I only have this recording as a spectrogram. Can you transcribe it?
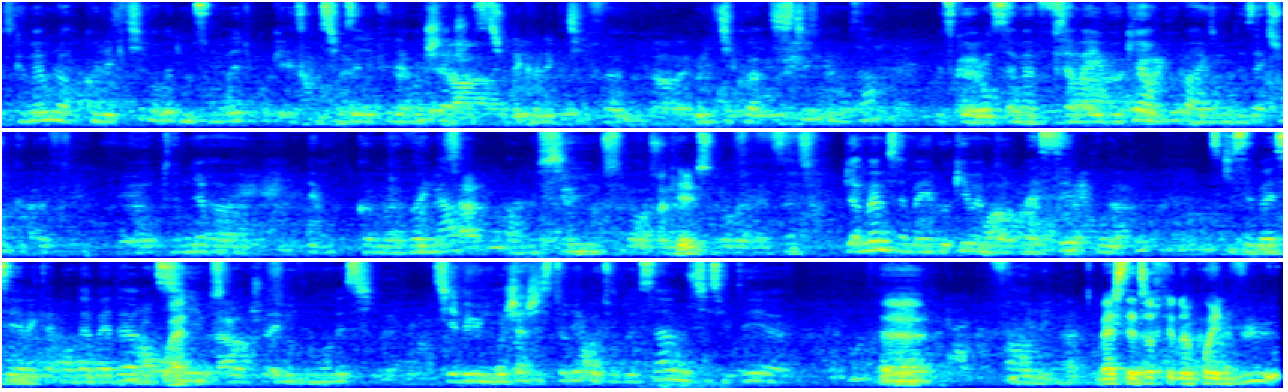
Parce que même leur collectif, en fait, je me suis demandé du coup, est-ce que si vous avez fait des recherches sur des collectifs euh, politico-artistiques comme ça, parce que ça m'a, ça m'a évoqué un peu, par exemple, des actions que peuvent euh, tenir euh, des groupes comme Voina en Russie ou ce genre, Ok. ce genre de personnes. Bien même, ça m'a évoqué même dans le passé, pour le coup, ce qui s'est passé avec la bande à Bader ici Ouais. ou ce genre de choses. Et donc, je me demandais si- s'il y avait eu une recherche historique autour de ça ou si c'était. euh, Euh, enfin, Ben, C'est-à-dire que d'un point de vue,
